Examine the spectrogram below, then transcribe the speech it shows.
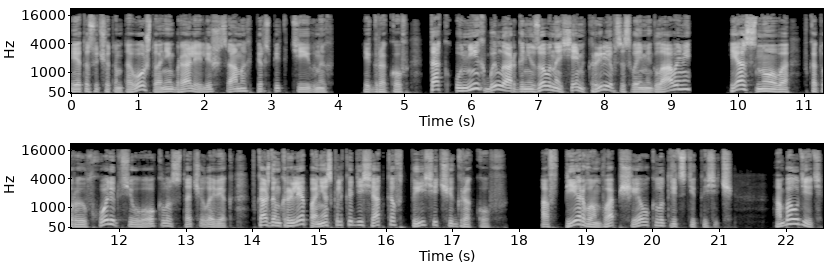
и это с учетом того, что они брали лишь самых перспективных игроков. Так у них было организовано семь крыльев со своими главами и основа, которую входит всего около ста человек. В каждом крыле по несколько десятков тысяч игроков. А в первом вообще около 30 тысяч. Обалдеть!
